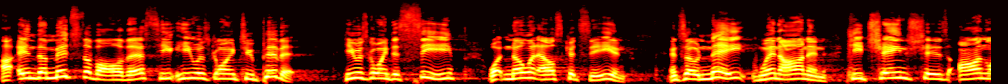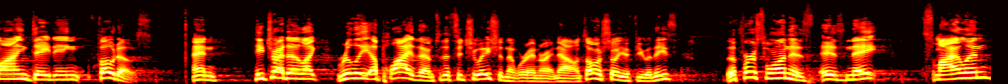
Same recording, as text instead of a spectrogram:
Uh, in the midst of all of this, he, he was going to pivot. He was going to see what no one else could see. And, and so Nate went on and he changed his online dating photos. And he tried to like really apply them to the situation that we're in right now. And so I want to show you a few of these. The first one is, is Nate smiling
